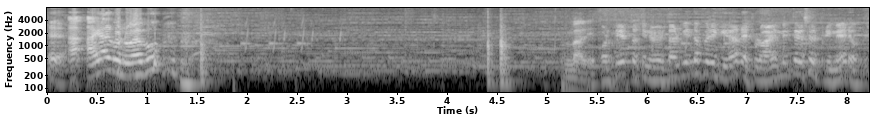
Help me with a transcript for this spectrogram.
Eh, ¿ha- ¿Hay algo nuevo? Vale. Por cierto, si nos estás viendo, felicidades. Probablemente eres el primero.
